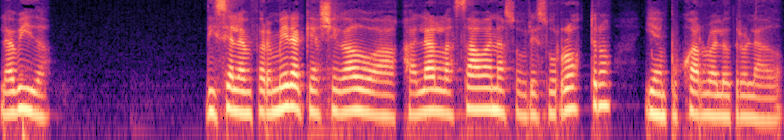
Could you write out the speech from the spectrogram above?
la vida dice a la enfermera que ha llegado a jalar la sábana sobre su rostro y a empujarlo al otro lado.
